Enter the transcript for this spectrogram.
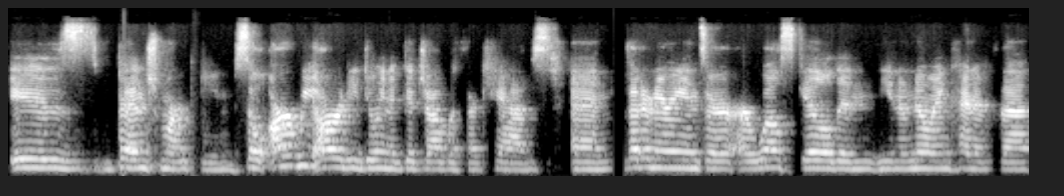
is benchmarking. So are we already doing a good job with our calves? And veterinarians are, are well skilled in you know knowing kind of the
